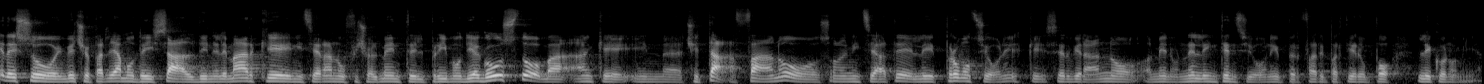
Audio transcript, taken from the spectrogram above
E adesso invece parliamo dei saldi. Nelle Marche inizieranno ufficialmente il primo di agosto, ma anche in città, a Fano, sono iniziate le promozioni che serviranno, almeno nelle intenzioni, per far ripartire un po' l'economia.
